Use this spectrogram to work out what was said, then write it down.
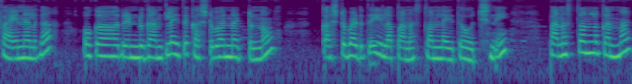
ఫైనల్గా ఒక రెండు గంటలు అయితే కష్టపడినట్టున్నాం. కష్టపడితే ఇలా పనస్తోనలు అయితే వచ్చినాయి. పనస్తోన్ల కన్నా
